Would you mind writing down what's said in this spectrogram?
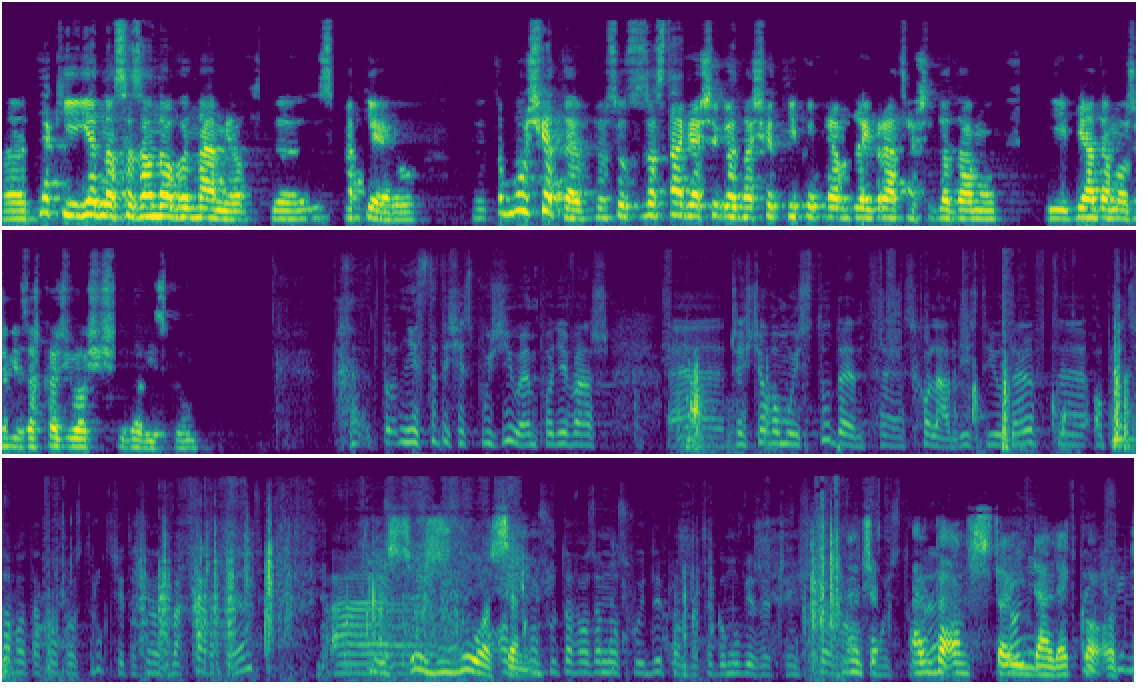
E, Taki jednosezonowy namiot e, z papieru. To było świetne. Po prostu zostawia się go na świetniku, prawda, i wraca się do domu i wiadomo, że nie zaszkodziło się środowisku. To niestety się spóźniłem, ponieważ e, częściowo mój student e, z Holandii, z TU Delft, e, opracował taką konstrukcję, to się nazywa Cartent. E, Jeszcze z głosem. On konsultował ze mną swój dyplom, dlatego mówię, że częściowo Znaczy, mój student. albo on stoi I oni w daleko tej od chwili,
